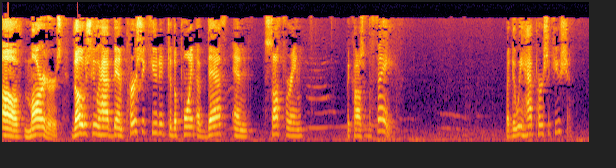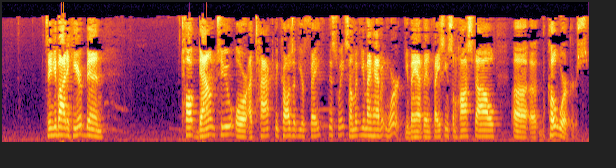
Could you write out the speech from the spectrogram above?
of martyrs, those who have been persecuted to the point of death and suffering because of the faith. But do we have persecution? Has anybody here been talked down to or attacked because of your faith this week? Some of you may have it in work. You may have been facing some hostile uh, uh, co-workers.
